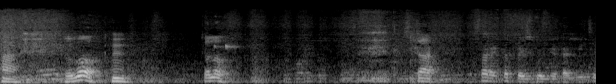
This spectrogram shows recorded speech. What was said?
হ্যাঁ। দেবো হুম। চলো। স্টার্ট। স্যার একটা প্রেস মিটে ডাকিয়েছে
